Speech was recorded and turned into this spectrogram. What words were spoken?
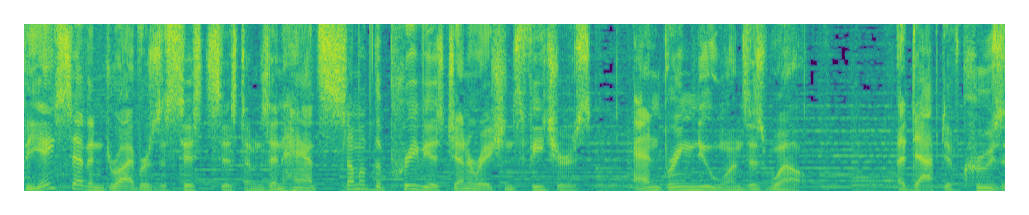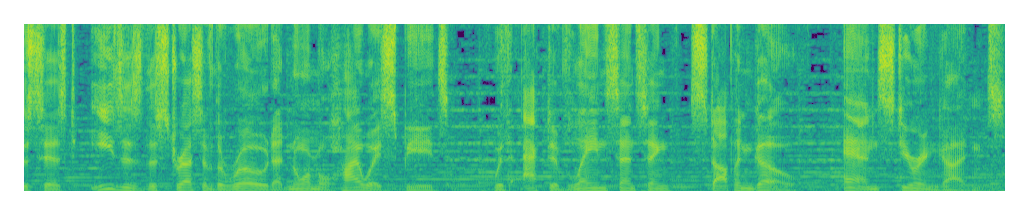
The A7 driver's assist systems enhance some of the previous generation's features and bring new ones as well. Adaptive Cruise Assist eases the stress of the road at normal highway speeds with active lane sensing, stop and go, and steering guidance.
